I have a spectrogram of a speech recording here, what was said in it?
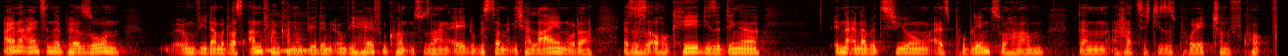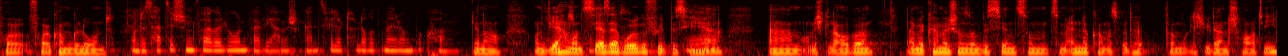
eine einzelne Person irgendwie damit was anfangen kann und wir denen irgendwie helfen konnten, zu sagen, ey, du bist damit nicht allein oder es ist auch okay, diese Dinge in einer Beziehung als Problem zu haben, dann hat sich dieses Projekt schon vo- voll, vollkommen gelohnt. Und es hat sich schon voll gelohnt, weil wir haben schon ganz viele tolle Rückmeldungen bekommen. Genau. Und wir haben uns sehr, sehr wohl gefühlt bis hierher. Ähm, und ich glaube, damit können wir schon so ein bisschen zum, zum Ende kommen. Es wird halt vermutlich wieder ein Shorty,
